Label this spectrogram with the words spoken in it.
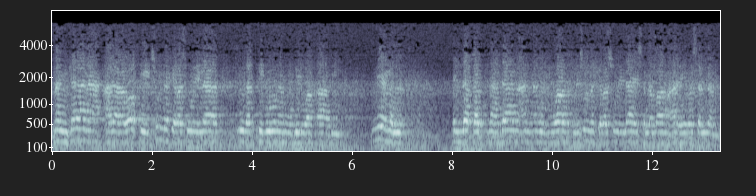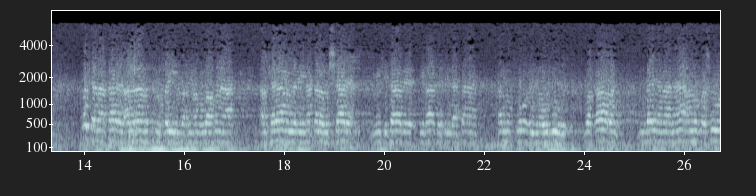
من كان على وقت سنة رسول الله يلقبونه بالوهاب نعم اللقب ما دام أنه موافق لسنة رسول الله صلى الله عليه وسلم. وكما قال العلامة ابن القيم رحمه الله هنا الكلام الذي نقله الشارح من كتاب إرادة اللهفان المطبوع الموجود وقارن بين ما نهى عنه الرسول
